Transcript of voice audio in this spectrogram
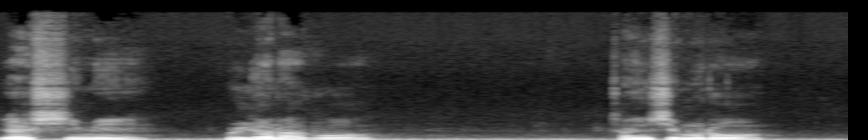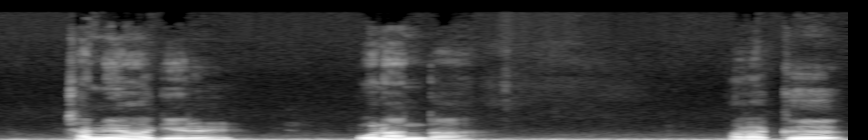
열심히 훈련하고 전심으로 참여하기를 원한다. 바라크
